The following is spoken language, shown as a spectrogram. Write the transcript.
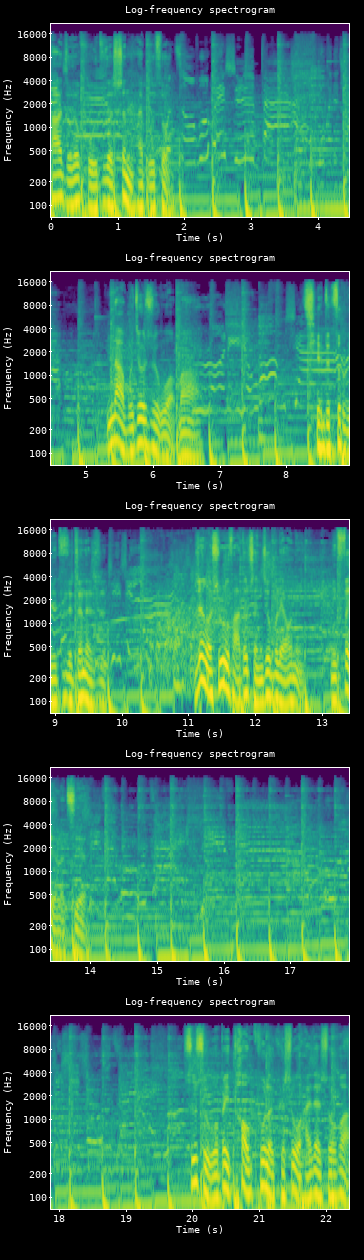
他觉得虎子的肾还不错，那不就是我吗？切的错别字真的是，任何输入法都拯救不了你，你废了切。叔叔，我被套哭了，可是我还在说话。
